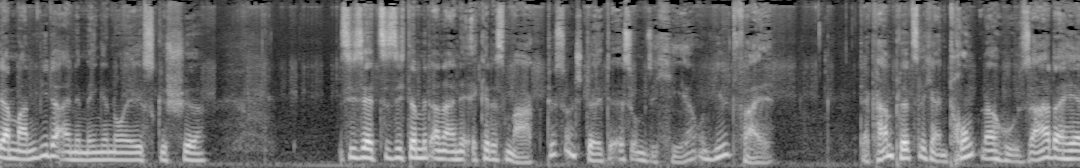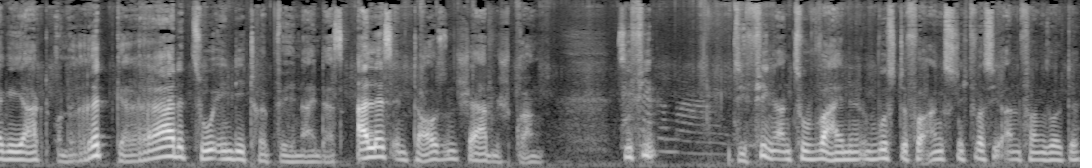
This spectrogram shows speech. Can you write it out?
der Mann wieder eine Menge neues Geschirr. Sie setzte sich damit an eine Ecke des Marktes und stellte es um sich her und hielt Feil. Da kam plötzlich ein trunkener Husar dahergejagt und ritt geradezu in die Tröpfe hinein, dass alles in tausend Scherben sprang. Sie fing, sie fing an zu weinen und wusste vor Angst nicht, was sie anfangen sollte.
